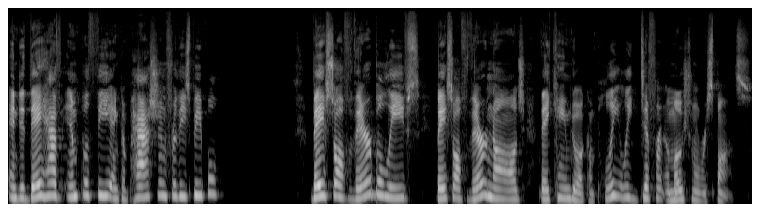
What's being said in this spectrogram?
and did they have empathy and compassion for these people? Based off their beliefs, based off their knowledge, they came to a completely different emotional response.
